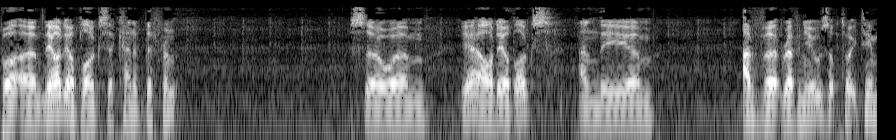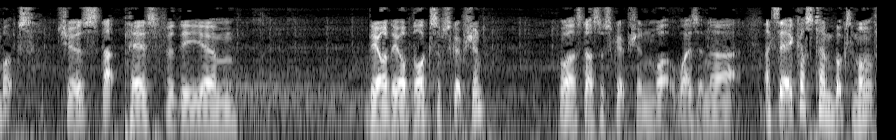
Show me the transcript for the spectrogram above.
but um, the audio blogs are kind of different. So um, yeah, audio blogs and the um, advert revenues up to 18 bucks. Cheers. That pays for the um, the audio blog subscription. Well, it's not subscription. What what is it now? Like I say, it costs 10 bucks a month,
